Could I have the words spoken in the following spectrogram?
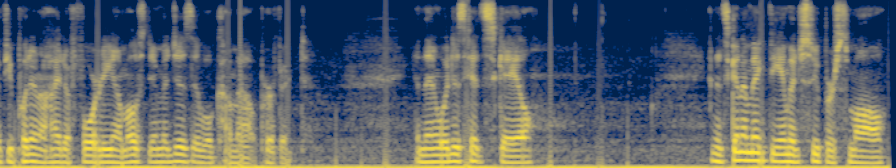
if you put in a height of 40 on most images it will come out perfect. And then we'll just hit scale and it's going to make the image super small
